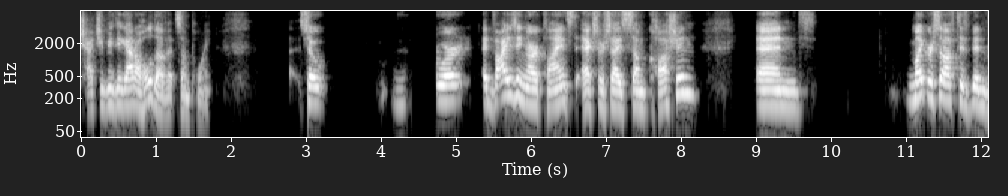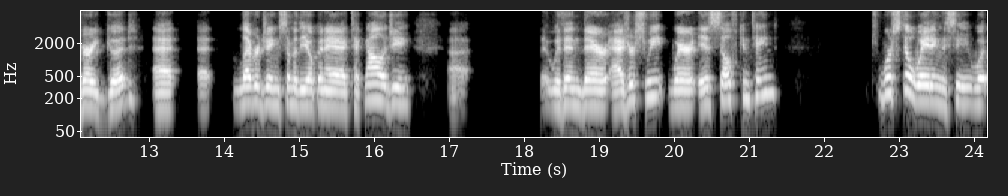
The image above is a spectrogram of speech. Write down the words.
ChatGPT got a hold of at some point. So we're advising our clients to exercise some caution and Microsoft has been very good at, at leveraging some of the OpenAI technology uh, within their Azure suite where it is self contained. We're still waiting to see what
